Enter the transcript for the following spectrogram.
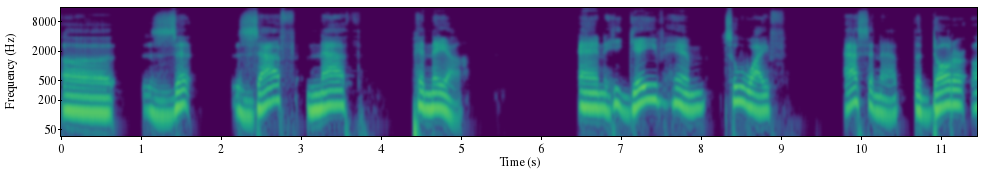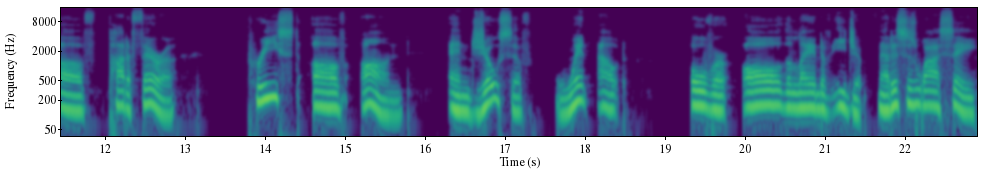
uh Z- Zaphnath Paneah and he gave him to wife Asenath the daughter of Potipherah priest of On and Joseph went out over all the land of Egypt. Now, this is why I say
